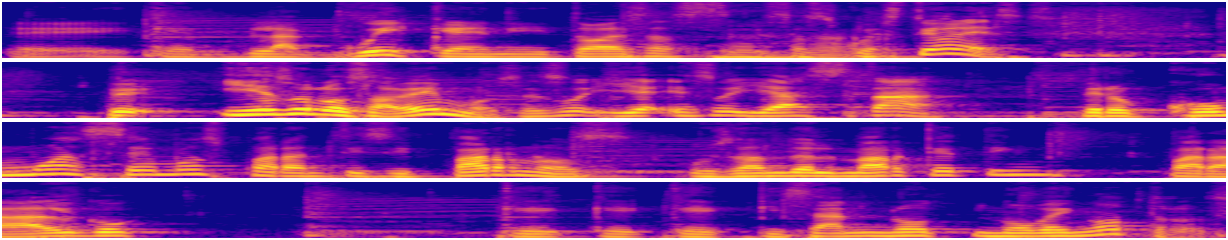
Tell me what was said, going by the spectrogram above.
eh, que Black Weekend y todas esas, esas cuestiones. Pe- y eso lo sabemos, eso ya, eso ya está. Pero ¿cómo hacemos para anticiparnos usando el marketing para algo que, que- que quizá no, no ven otros?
